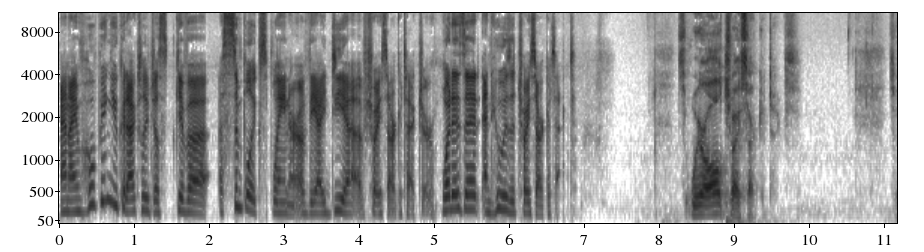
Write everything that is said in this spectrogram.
And I'm hoping you could actually just give a, a simple explainer of the idea of choice architecture. What is it, and who is a choice architect? So, we're all choice architects. So,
